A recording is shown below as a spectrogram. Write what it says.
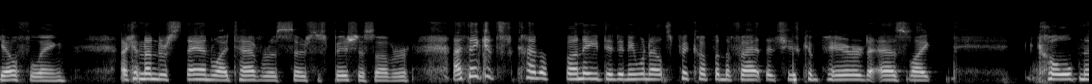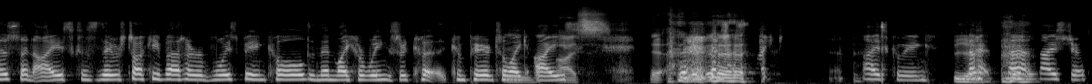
Gelfling. I can understand why Tavra is so suspicious of her. I think it's kind of funny. Did anyone else pick up on the fact that she's compared as like coldness and ice? Because they were talking about her voice being cold, and then like her wings are co- compared to like Mm, ice. Ice. Yeah. Just like ice queen. yeah. Ni- ni- nice joke.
